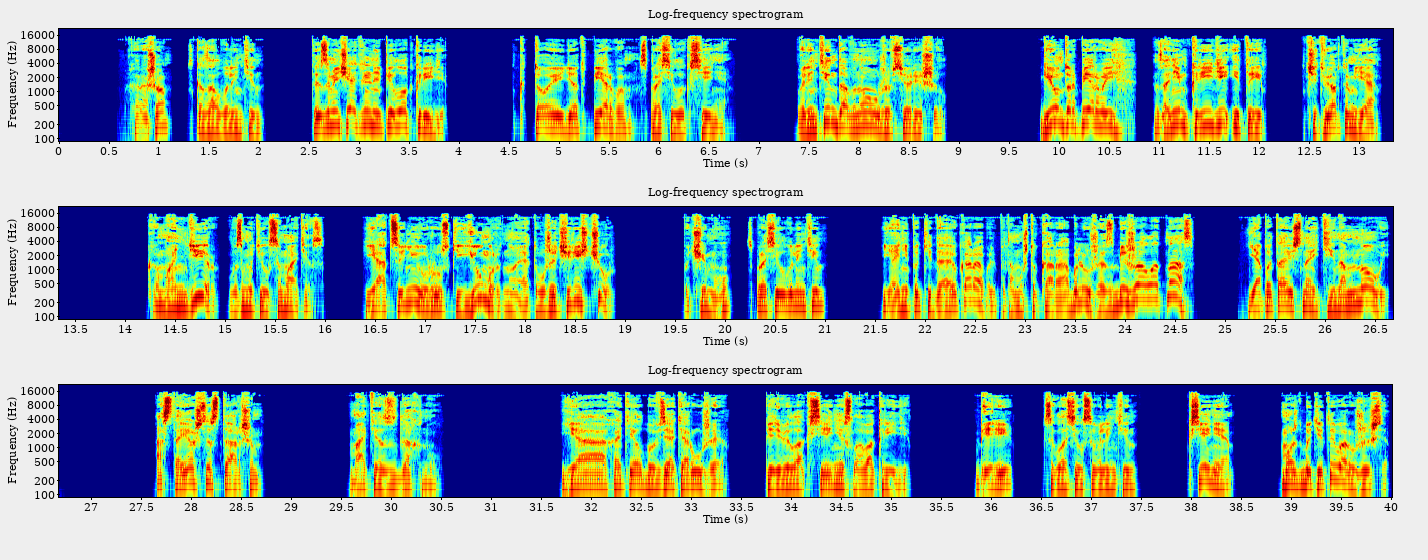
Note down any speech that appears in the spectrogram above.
«Хорошо», — сказал Валентин. «Ты замечательный пилот, Криди». «Кто идет первым?» — спросила Ксения. Валентин давно уже все решил. Гюнтер первый, за ним Криди и ты. Четвертым я. «Командир!» — возмутился Матиас. «Я оценю русский юмор, но это уже чересчур». «Почему?» — спросил Валентин. «Я не покидаю корабль, потому что корабль уже сбежал от нас. Я пытаюсь найти нам новый. Остаешься старшим». Матиас вздохнул. «Я хотел бы взять оружие», — перевела Ксения слова Криди. «Бери», — согласился Валентин. «Ксения, может быть, и ты вооружишься?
